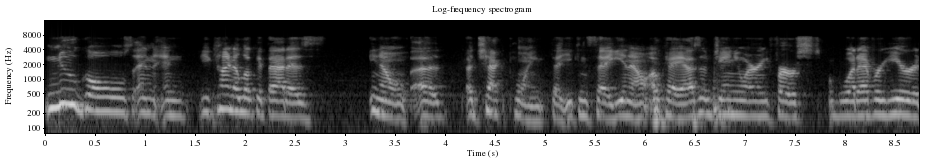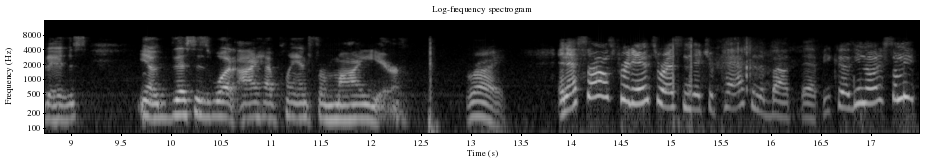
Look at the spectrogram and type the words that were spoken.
new goals, and and you kind of look at that as you know a, a checkpoint that you can say you know okay as of January 1st, whatever year it is, you know this is what I have planned for my year. Right. And that sounds pretty interesting that you're passionate about that because you know there's so many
